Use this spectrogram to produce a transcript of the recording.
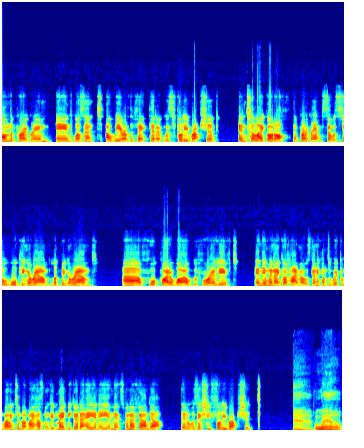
on the program and wasn't aware of the fact that it was fully ruptured until I got off the program. So I was still walking around, limping around uh, for quite a while before I left. And then when I got home, I was going to come to work in Wellington, but my husband made me go to A and E, and that's when I found out that it was actually fully ruptured. Wow.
